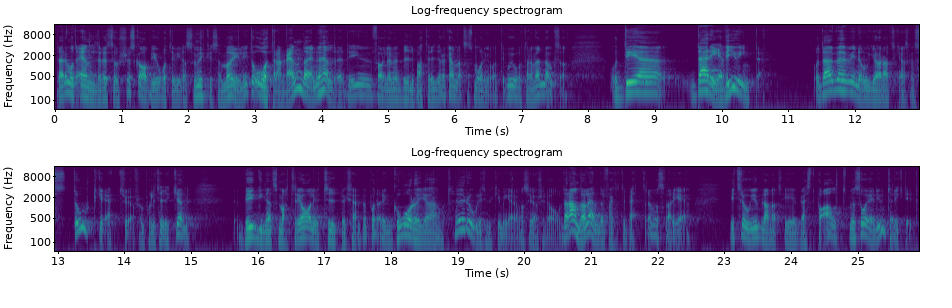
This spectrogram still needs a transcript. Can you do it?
Däremot ändliga resurser ska vi återvinna så mycket som möjligt och återanvända ännu hellre. Det är ju fördelen med bilbatterier och annat så småningom, att det går ju att återanvända också. Och det, där är vi ju inte. Och där behöver vi nog göra ett ganska stort grepp tror jag från politiken. Byggnadsmaterial är ett typexempel på där det går att göra otroligt mycket mer än vad som görs idag. Och där andra länder faktiskt är bättre än vad Sverige är. Vi tror ju ibland att vi är bäst på allt, men så är det ju inte riktigt.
